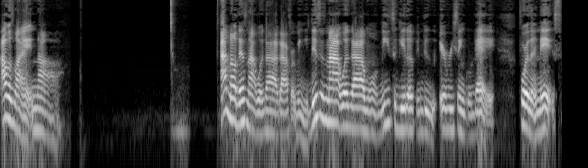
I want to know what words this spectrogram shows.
I was like, nah. I know that's not what God got for me. This is not what God want me to get up and do every single day for the next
